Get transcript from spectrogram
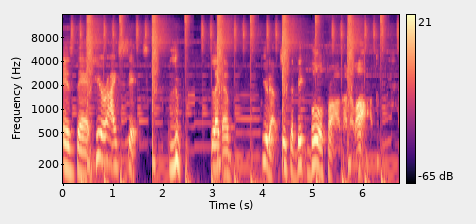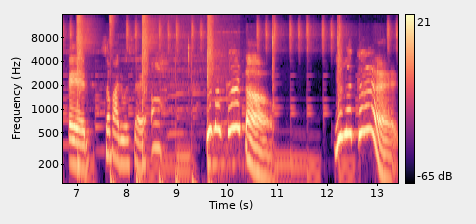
is that here I sit, like a, you know, just a big bullfrog on a log and somebody would say, Oh, you look good though. You look good.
